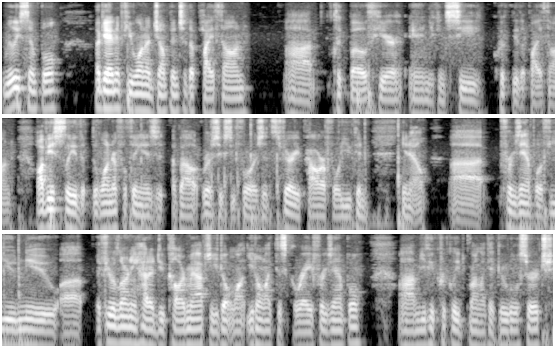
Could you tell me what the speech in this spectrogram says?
really simple. Again, if you want to jump into the Python, uh, click both here and you can see quickly the Python. Obviously, the, the wonderful thing is about Row 64 is it's very powerful. You can, you know, uh, for example, if you knew, uh, if you're learning how to do color maps and you don't want, you don't like this gray, for example, um, you could quickly run like a Google search.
